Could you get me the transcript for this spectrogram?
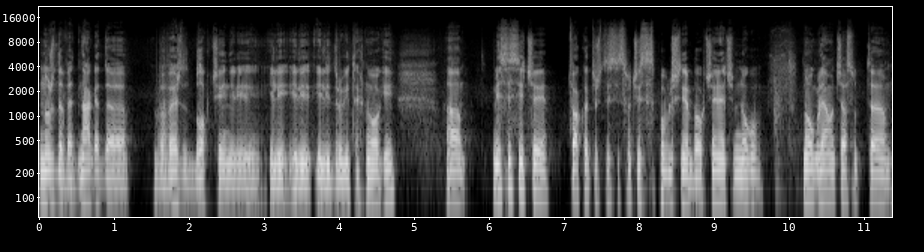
нужда веднага да въвеждат блокчейн или, или, или, или други технологии. А, мисля си, че това, което ще се случи с публичния блокчейн е, че много, много голяма част от а,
